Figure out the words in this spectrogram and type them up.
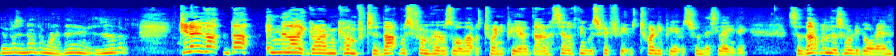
There was another one of those. Another... Do you know that that in the night garden comforter that was from her as well? That was twenty p. I said I think it was fifty p. It was twenty p. It was from this lady. So that one that's already gone in.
